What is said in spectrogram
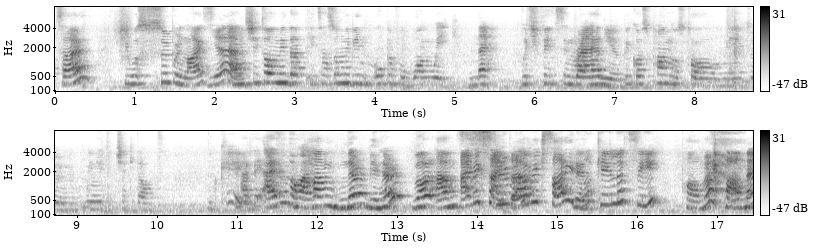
Outside. She was super nice. Yeah. And she told me that it has only been open for one week, Nah. which fits in Brand my head new. because Panos told me to we need to check it out. Okay. I think I don't know. I haven't never been here, but I'm I'm excited. super- I'm excited. Okay, let's see. Palmer. Pame.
